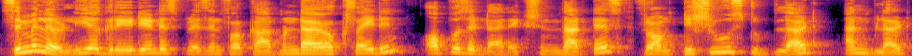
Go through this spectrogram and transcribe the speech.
Similarly, a gradient is present for carbon dioxide in opposite direction that is from tissues to blood and blood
